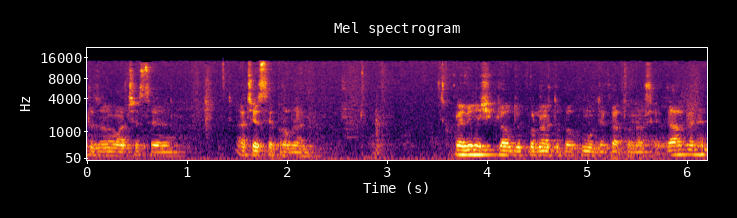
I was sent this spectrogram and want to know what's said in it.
rezolvăm aceste, aceste probleme. Revine și Claudiu Cornaș după cumul de cartonașe galbene.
